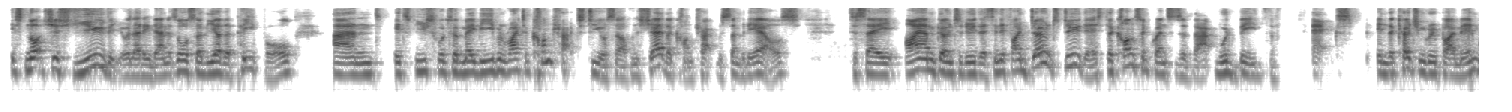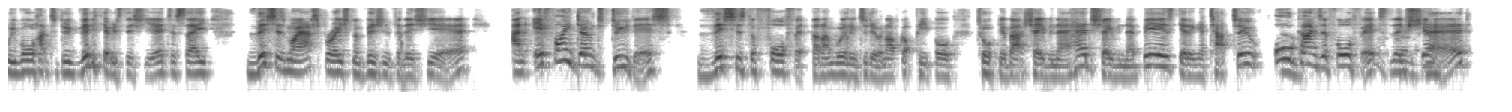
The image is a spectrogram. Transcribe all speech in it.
it's not just you that you're letting down, it's also the other people. And it's useful to maybe even write a contract to yourself and share the contract with somebody else to say, I am going to do this. And if I don't do this, the consequences of that would be the X. In the coaching group I'm in, we've all had to do videos this year to say, this is my aspirational vision for this year. And if I don't do this, this is the forfeit that I'm willing to do. And I've got people talking about shaving their head, shaving their beards, getting a tattoo, all oh. kinds of forfeits oh, they've shared.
